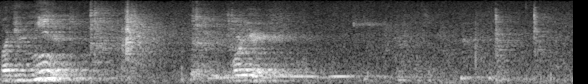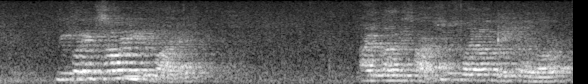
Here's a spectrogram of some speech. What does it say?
Like you mean it. 48. You put in how you divide it? I'm on this part. Choose one up and each one lower.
